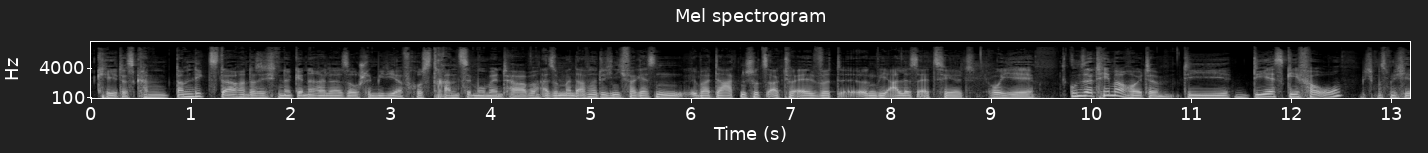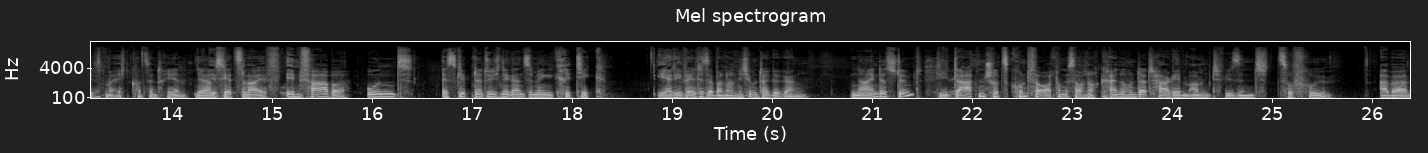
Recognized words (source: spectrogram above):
Okay, das kann dann liegt's daran, dass ich eine generelle Social Media Frustranz im Moment habe. Also man darf natürlich nicht vergessen, über Datenschutz aktuell wird irgendwie alles erzählt. Oh je. Unser Thema heute, die DSGVO, ich muss mich jedes Mal echt konzentrieren, ja. ist jetzt live, in Farbe. Und es gibt natürlich eine ganze Menge Kritik. Ja, die Welt ist aber noch nicht untergegangen. Nein, das stimmt. Die Datenschutzgrundverordnung ist auch noch keine 100 Tage im Amt. Wir sind zu früh. Aber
